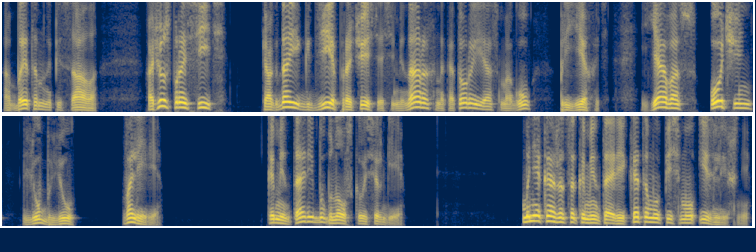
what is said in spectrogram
об этом написала. Хочу спросить, когда и где прочесть о семинарах, на которые я смогу приехать. Я вас очень люблю. Валерия. Комментарий Бубновского Сергея. Мне кажется, комментарий к этому письму излишний.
